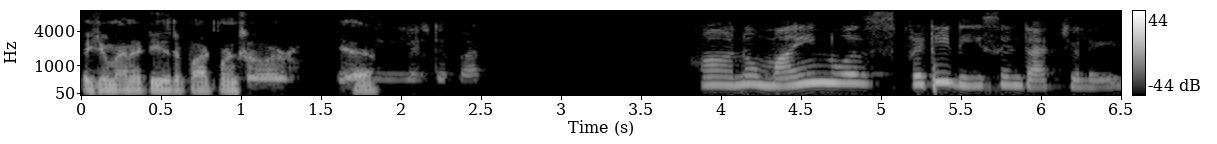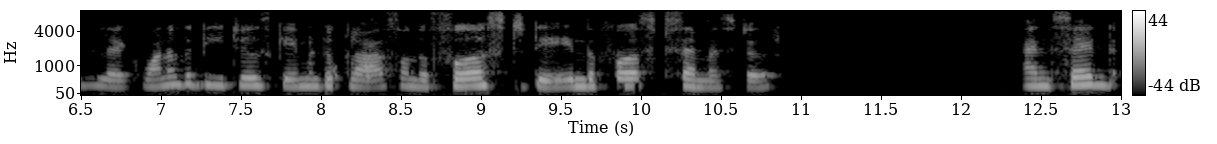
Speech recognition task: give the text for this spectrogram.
humanities departments or yeah. english department Huh, no, mine was pretty decent actually. Like one of the teachers came into class on the first day in the first semester and said,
